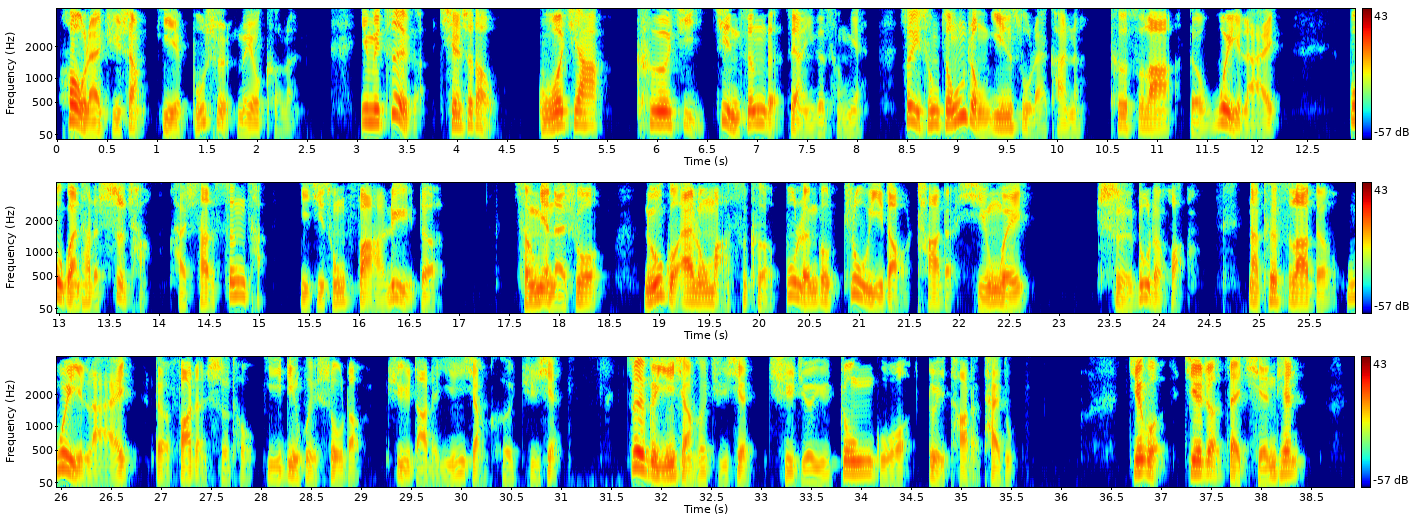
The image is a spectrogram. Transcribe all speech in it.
后来居上，也不是没有可能，因为这个牵涉到国家科技竞争的这样一个层面。所以，从种种因素来看呢，特斯拉的未来，不管它的市场还是它的生产，以及从法律的层面来说，如果埃隆·马斯克不能够注意到他的行为尺度的话，那特斯拉的未来的发展势头一定会受到巨大的影响和局限。这个影响和局限取决于中国对他的态度。结果，接着在前天，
